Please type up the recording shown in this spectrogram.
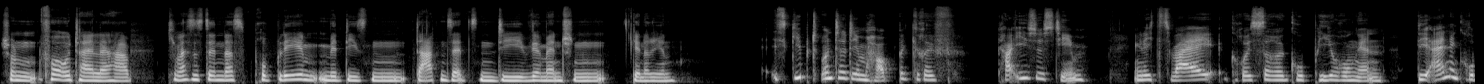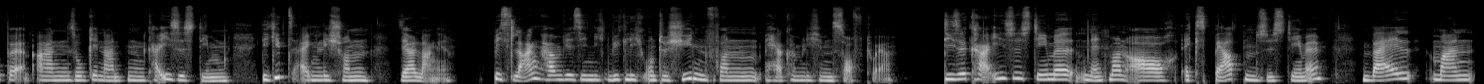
schon Vorurteile haben. Was ist denn das Problem mit diesen Datensätzen, die wir Menschen generieren? Es gibt unter dem Hauptbegriff KI-System eigentlich zwei größere Gruppierungen. Die eine Gruppe an sogenannten KI-Systemen, die gibt es eigentlich schon sehr lange. Bislang haben wir sie nicht wirklich unterschieden von herkömmlichem Software. Diese KI-Systeme nennt man auch Expertensysteme, weil man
